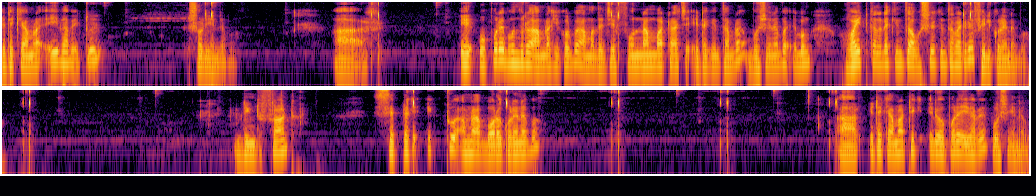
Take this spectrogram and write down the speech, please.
এটাকে আমরা এইভাবে একটু সরিয়ে নেব। আর এর ওপরে বন্ধুরা আমরা কি করব? আমাদের যে ফোন নাম্বারটা আছে, এটা কিন্তু আমরা বসিয়ে নেব এবং হোয়াইট কালারটা কিন্তু অবশ্যই কিন্তু আমরা এটাকে ফিল করে নেব। ব্রিং টু ফ্রন্ট শেপটাকে একটু আমরা বড় করে নেব। আর এটাকে আমরা ঠিক এর উপরে এইভাবে বসিয়ে নেব।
